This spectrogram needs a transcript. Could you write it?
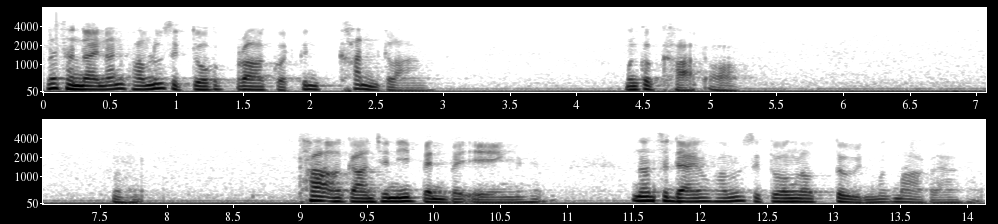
และทันใดนั้นความรู้สึกตัวก็ปรากฏขึ้นขั้นกลาง มันก็ขาดออก ถ้าอาการชนี้เป็นไปเองนะครับนั่นแสดงความรู้สึกตัวของเราตื่นมาก ๆแล้วครับ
